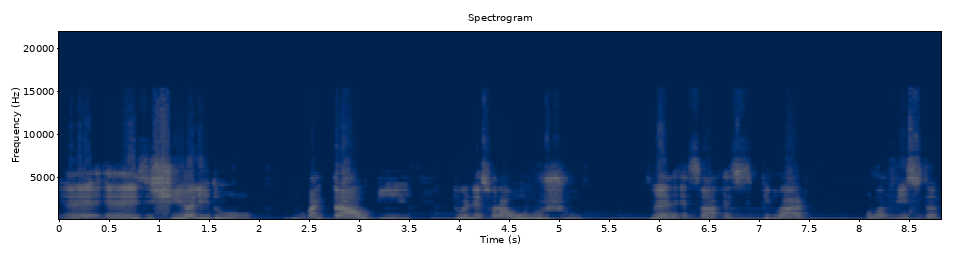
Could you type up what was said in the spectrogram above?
é, é, existia ali no, no Weintraub, do Ernesto Araújo, né? Essa, esse pilar olavista.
